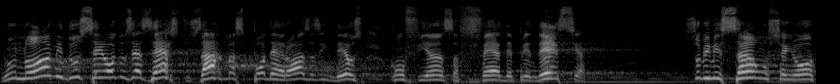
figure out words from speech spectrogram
No nome do Senhor dos Exércitos, armas poderosas em Deus, confiança, fé, dependência, submissão ao Senhor.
